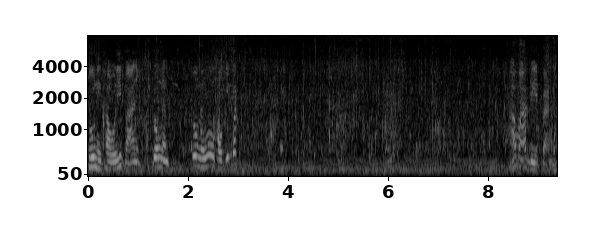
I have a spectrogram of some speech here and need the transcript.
ตัวนี้เขาดีปลานี่ตัวนั้นตัวนั้นงูเขากินวัดเอามาอัปเดตบ้านนี่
